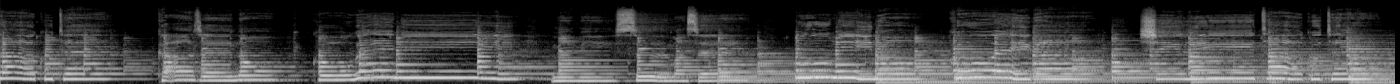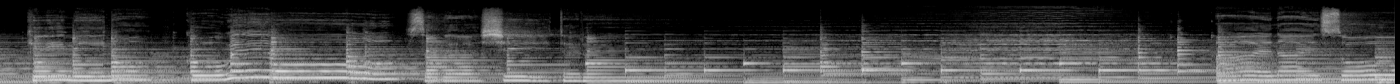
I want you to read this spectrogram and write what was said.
たくて風の声に耳すませ海の声が知りたくて君の声を探してる。会えないそう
